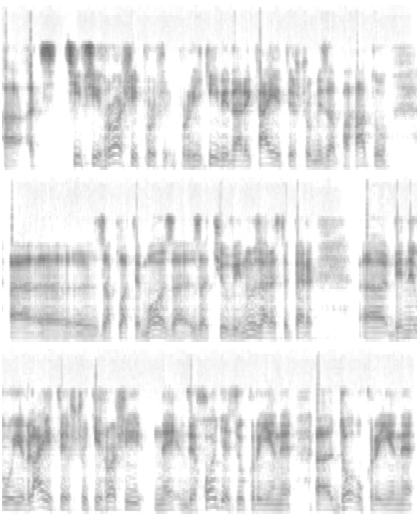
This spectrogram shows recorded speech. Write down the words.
а, а ці всі гроші, про, про які ви нарікаєте, що ми забагато е, е, заплатимо за, за цю війну. Зараз тепер е, ви не уявляєте, що ті гроші не виходять з України е, до України,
